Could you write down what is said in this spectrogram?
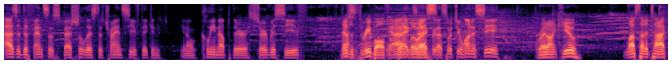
as a defensive specialist to try and see if they can, you know, clean up their service sieve. There's a three ball from yeah, Bryn exactly. Lewis. That's what you want to see. Right on cue. Left side attack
